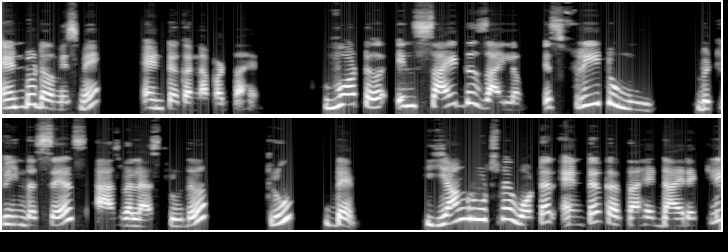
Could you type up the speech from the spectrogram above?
एंडोडर्मिस में एंटर करना पड़ता है। Water inside the xylem is free to move between the cells as well as through the through them young roots में वाटर एंटर करता है directly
